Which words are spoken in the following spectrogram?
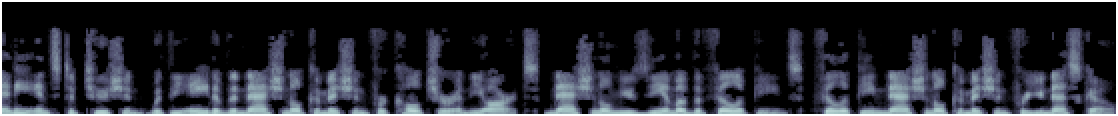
Any institution, with the aid of the National Commission for Culture and the Arts, National Museum of the Philippines, Philippine National Commission for UNESCO,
